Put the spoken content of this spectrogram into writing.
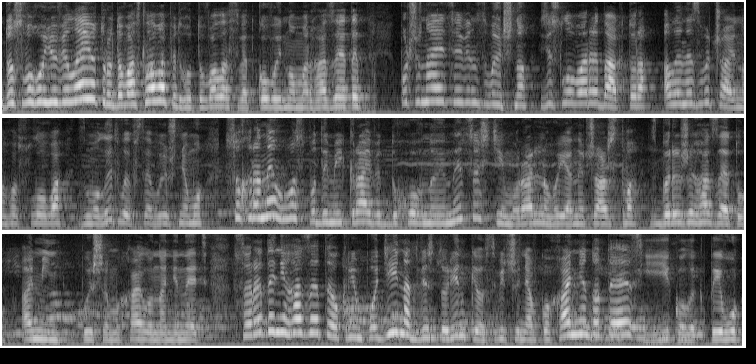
До свого ювілею трудова слава підготувала святковий номер газети. Починається він звично зі слова редактора, але незвичайного слова з молитви Всевишньому. Сохрани, Господи, мій край від духовної ницості і морального яничарства. Збережи газету. Амінь. Пише Михайло Нанінець. Всередині газети, окрім подій, на дві сторінки освідчення в коханні до ТС її колективу.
